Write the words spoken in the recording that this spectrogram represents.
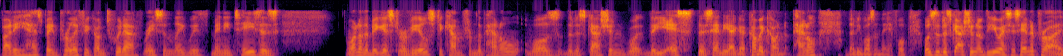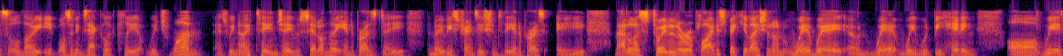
but he has been prolific on Twitter recently with many teasers. One of the biggest reveals to come from the panel was the discussion, the S, the San Diego Comic Con panel that he wasn't there for, was the discussion of the USS Enterprise, although it wasn't exactly clear which one. As we know, TNG was set on the Enterprise D, the movie's transition to the Enterprise E. Matalas tweeted a reply to speculation on where we on where we would be heading, uh, with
